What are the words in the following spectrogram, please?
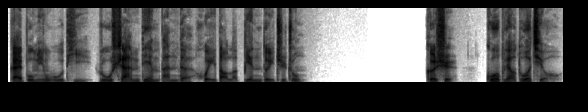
该不明物体如闪电般的回到了编队之中。可是过不了多久，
